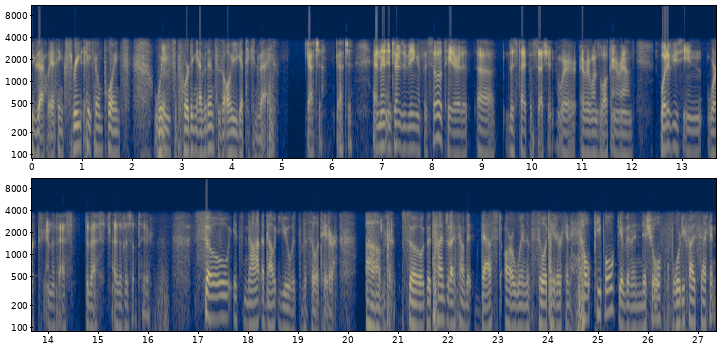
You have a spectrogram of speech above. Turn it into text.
Exactly. I think three take-home points with Mm. supporting evidence is all you get to convey. Gotcha, gotcha. And then in terms of being a facilitator at a, uh, this type of session where everyone's walking around, what have you seen work in the past the best as a facilitator? So it's not about you as the facilitator. Um, so the times that I found it best are when the facilitator can help people give an initial 45 seconds,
